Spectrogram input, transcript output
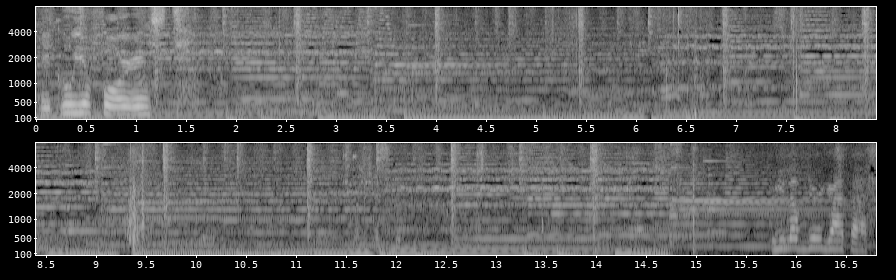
Hey Kuya Forest. We love your gatas.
